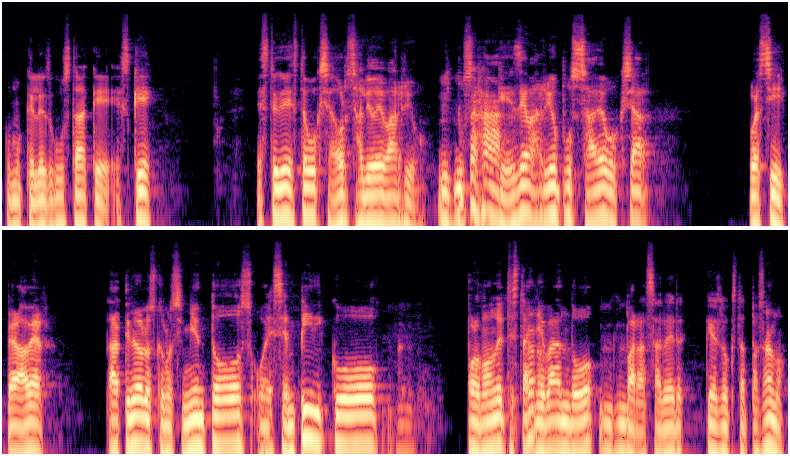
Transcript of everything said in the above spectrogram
como que les gusta que es que este, este boxeador salió de barrio. Pues, que es de barrio, pues sabe boxear. Pues sí, pero a ver, ¿ha tenido los conocimientos o es empírico? ¿Por dónde te está Claro. llevando para saber qué es lo que está pasando?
